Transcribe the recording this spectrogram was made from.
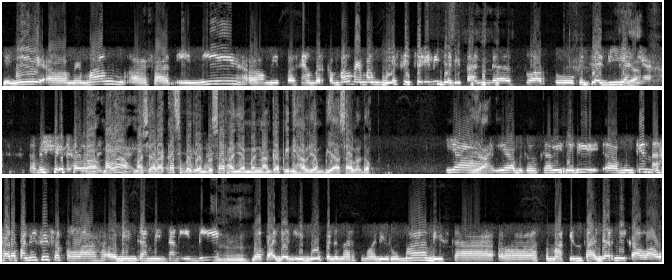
Jadi uh, memang uh, saat ini uh, mitos yang berkembang memang biasanya ini jadi tanda suatu kejadian Iya. ya. Tapi kalau Ma- malah masyarakat sebagian besar hanya menganggap ini hal yang biasa loh, Dok. Iya. Iya, iya betul sekali. Jadi uh, mungkin harapannya sih setelah uh, bincang-bincang ini, Mhm. Bapak dan Ibu pendengar semua di rumah bisa uh, semakin sadar nih kalau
